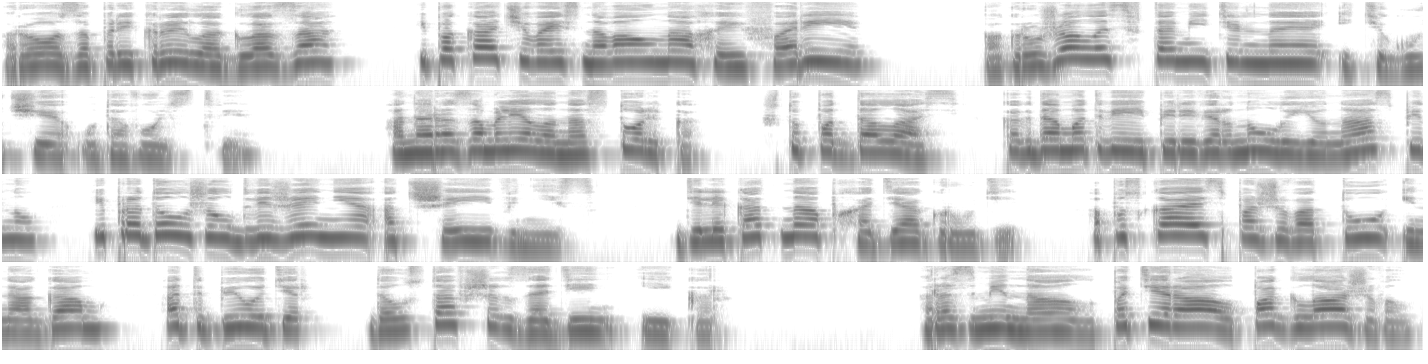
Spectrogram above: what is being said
Роза прикрыла глаза и, покачиваясь на волнах эйфории, погружалась в томительное и тягучее удовольствие. Она разомлела настолько, что поддалась, когда Матвей перевернул ее на спину и продолжил движение от шеи вниз, деликатно обходя груди, опускаясь по животу и ногам от бедер до уставших за день икр. Разминал, потирал, поглаживал,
